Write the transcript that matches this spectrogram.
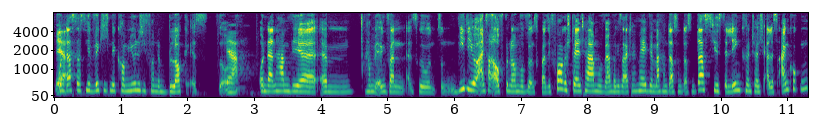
ja. und dass das hier wirklich eine Community von einem Blog ist. So. Ja. Und dann haben wir, ähm, haben wir irgendwann so, so ein Video einfach aufgenommen, wo wir uns quasi vorgestellt haben, wo wir einfach gesagt haben, hey, wir machen das und das und das, hier ist der Link, könnt ihr euch alles angucken.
